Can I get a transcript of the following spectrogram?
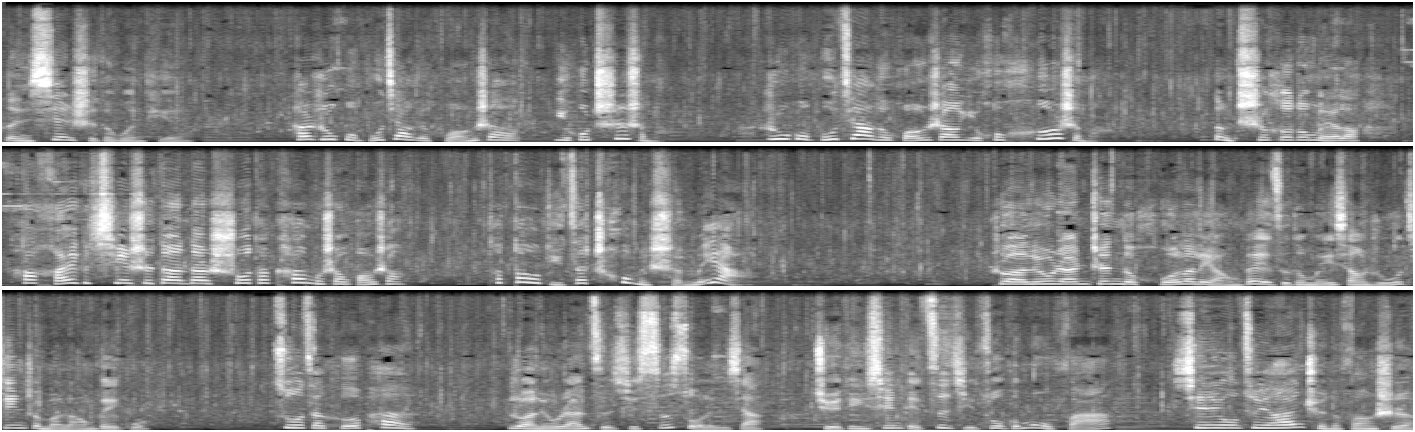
很现实的问题。她如果不嫁给皇上，以后吃什么？如果不嫁给皇上，以后喝什么？等吃喝都没了，她还个信誓旦旦说她看不上皇上，她到底在臭美什么呀？阮流然真的活了两辈子都没像如今这么狼狈过。坐在河畔，阮流然仔细思索了一下，决定先给自己做个木筏，先用最安全的方式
